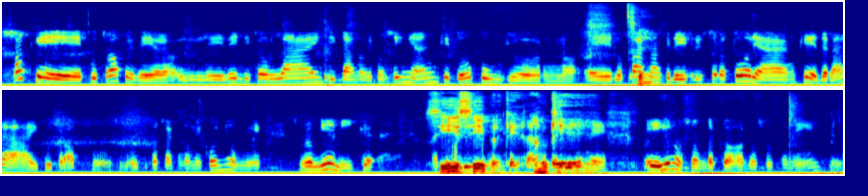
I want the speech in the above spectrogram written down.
So che purtroppo è vero, le vendite online ti danno le consegne anche dopo un giorno e lo fanno sì. anche dei ristoratori anche della RAI, purtroppo, se vuoi ti faccio anche nome e cognomi, sono mie amiche. Sì, sì, perché anche... E io non sono d'accordo assolutamente.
